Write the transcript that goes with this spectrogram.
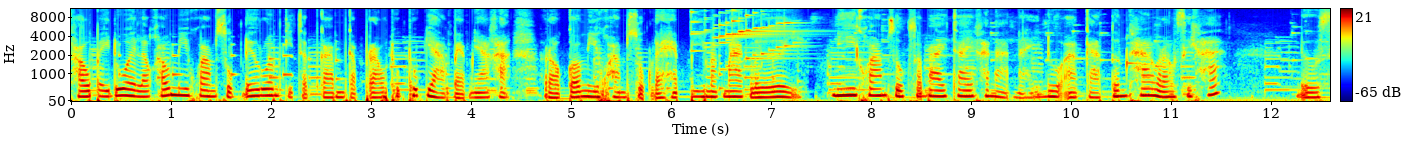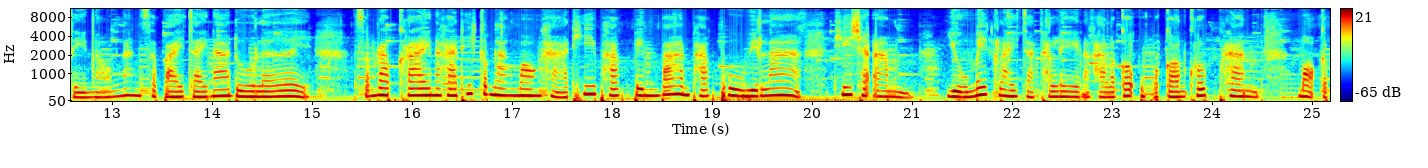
เขาไปด้วย แล้วเขามีความสุขได้ร่วมกิจกรรมกับเราทุกๆ อย่างแบบเนี้ยค่ะ เราก็มีความสุขและแฮปปี้มากๆเลย มีความสุขสบายใจขนาดไหนดูอากาศต้นข้าวเราสิคะ ดูสิน้องนั่งสบายใจน่าดูเลยสำหรับใครนะคะที่กำลังมองหาที่พักเป็นบ้านพักพูวิลล่าที่ชะอำอยู่ไม่ไกลจากทะเลนะคะ แล้วก็อุปกรณ์ครบครัน เหมาะกับ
